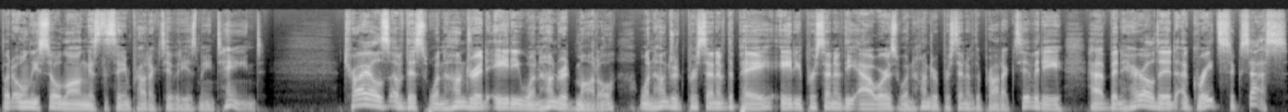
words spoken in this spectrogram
but only so long as the same productivity is maintained. Trials of this 180 100 model, 100% of the pay, 80% of the hours, 100% of the productivity, have been heralded a great success.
